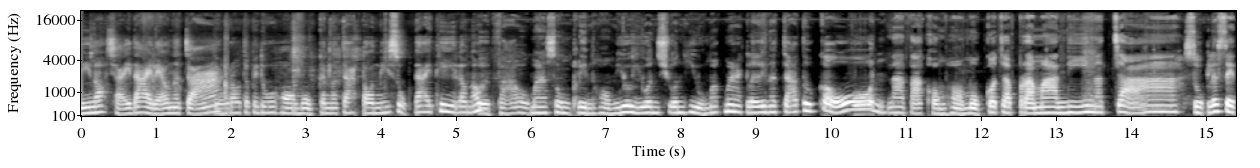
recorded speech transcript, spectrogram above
นี้เนาะใช้ได้แล้วนะจ๊ะ เดี๋ยวเราจะไปดูห่อหมกกันนะจ๊ะ ตอนนี้สุกได้ที่แล้วเนาะ เปิดฝาออกมาส่งกลิ่นหอมยั่วยวนชวนหิวมากๆเลยนะจ๊ะทุกคนหน้าตาของห่อหมกก็จะประมาณนี้นะจ๊ะสุกและเสร็จ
